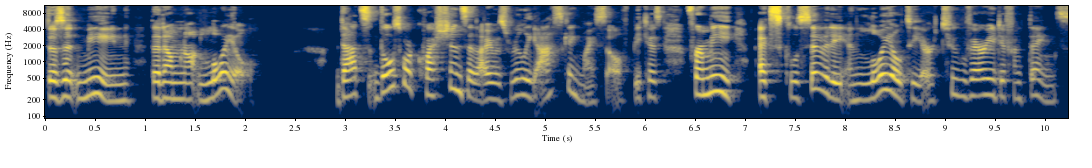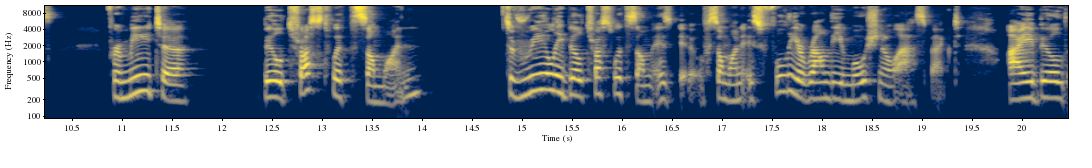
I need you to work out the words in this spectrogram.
doesn't mean that I'm not loyal? that's those were questions that I was really asking myself because for me exclusivity and loyalty are two very different things. For me to build trust with someone, to really build trust with some is someone is fully around the emotional aspect. I build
